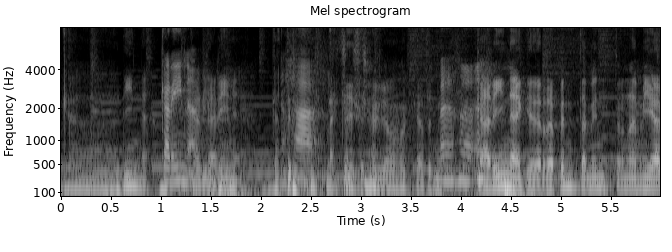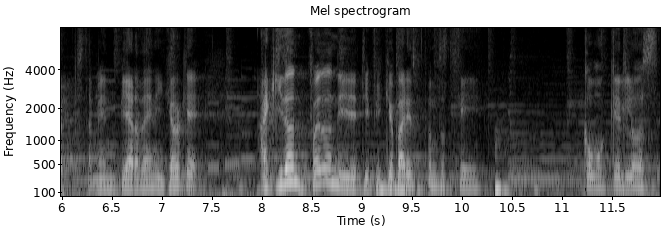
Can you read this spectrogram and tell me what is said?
Karina. Karina. Karina. Karina. Catrina, la Sí, es que Catrina. me llamo Catrina. Ajá. Karina, que de repente también una amiga pues también pierden y creo que aquí don- fue donde identifiqué varios puntos que como que los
